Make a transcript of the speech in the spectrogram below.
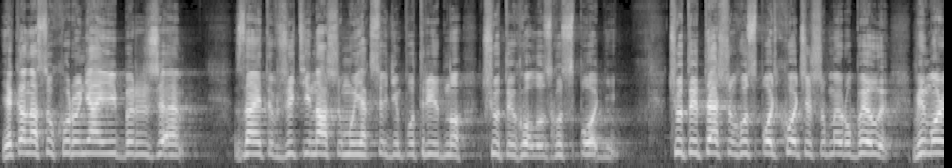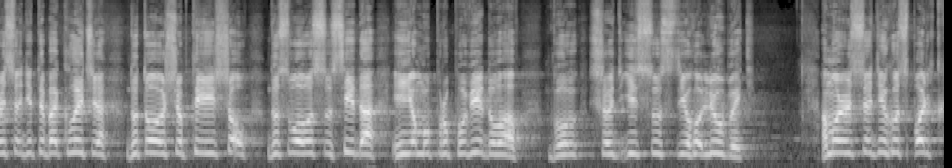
яка нас охороняє і береже. Знаєте, в житті нашому, як сьогодні потрібно чути голос Господній. Чути те, що Господь хоче, щоб ми робили. Він може сьогодні тебе кличе до того, щоб ти йшов до свого сусіда і йому проповідував, бо що Ісус його любить. А може сьогодні Господь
